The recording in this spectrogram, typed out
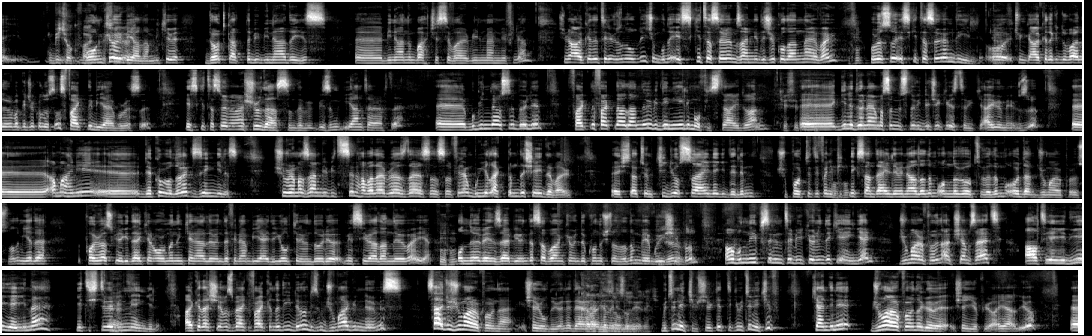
Birçok bonkör şey bir alan. Bir kere dört katlı bir binadayız. Ee, binanın bahçesi var bilmem ne filan. Şimdi arkada televizyon olduğu için bunu eski tasarım zannedecek olanlar var. Burası eski tasarım değil. O Evet. çünkü arkadaki duvarlara bakacak olursanız farklı bir yer burası. Eski tasarım hemen şurada aslında bizim yan tarafta. Ee, bugünden sonra böyle farklı farklı alanları bir deneyelim ofiste Aydoğan. Kesinlikle. Ee, yine döner masanın üstünde video çekeriz tabii ki ayrı mevzu. Ee, ama hani e, dekor olarak zenginiz. Şu Ramazan bir bitsin, havalar biraz daha ısınsın falan. Bu yıl aklımda şey de var. E, işte atıyorum Kilyos sahile gidelim. Şu portatif hani piknik sandalyelerini alalım, onları oturalım. Oradan Cuma raporu sunalım. Ya da Poyrazköy'e giderken ormanın kenarlarında falan bir yerde yol kenarında öyle mesire alanları var ya. Onlara benzer bir yönde sabahın köründe konuşlanalım ve bu Güzel işi olur. yapalım. Ama bunun hepsinin tabii ki önündeki engel Cuma raporunu akşam saat 6'ya 7'ye yayına yetiştirebilme engeli. Arkadaşlarımız belki farkında değil ama bizim Cuma günlerimiz sadece Cuma raporuna şey oluyor ne derler Kanalize kanalize oluyor oluyor. direkt. Bütün ekip şirketteki bütün ekip kendini Cuma raporuna göre şey yapıyor ayarlıyor. Ee,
